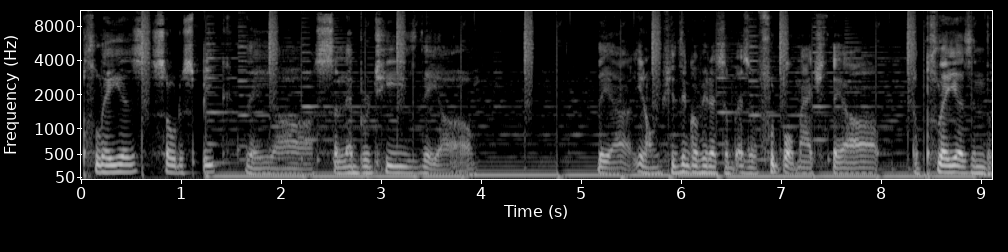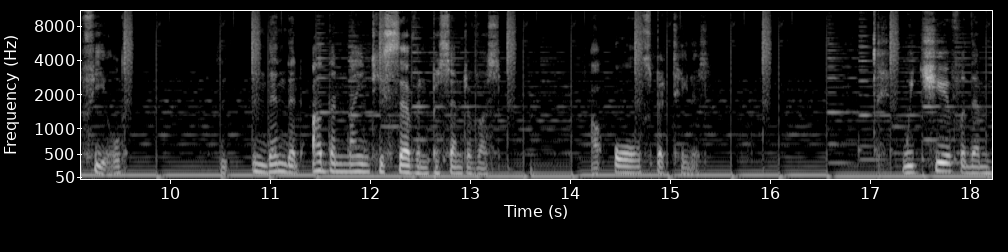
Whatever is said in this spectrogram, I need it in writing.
players, so to speak. They are celebrities. They are, they are, you know, if you think of it as a, as a football match, they are the players in the field. And then that other 97% of us are all spectators. We cheer for them.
